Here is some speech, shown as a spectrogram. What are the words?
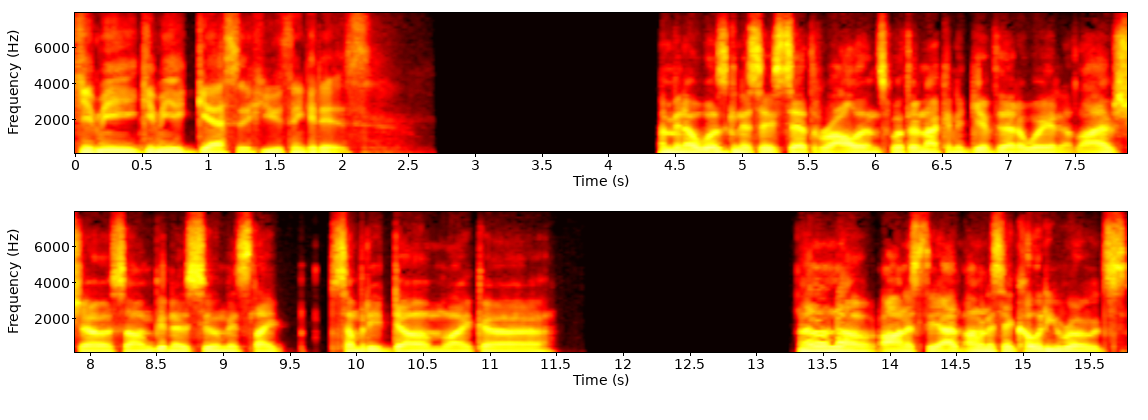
give me give me a guess if you think it is. I mean, I was gonna say Seth Rollins, but they're not gonna give that away at a live show, so I'm gonna assume it's like somebody dumb, like uh, I don't know. Honestly, I, I'm gonna say Cody Rhodes.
